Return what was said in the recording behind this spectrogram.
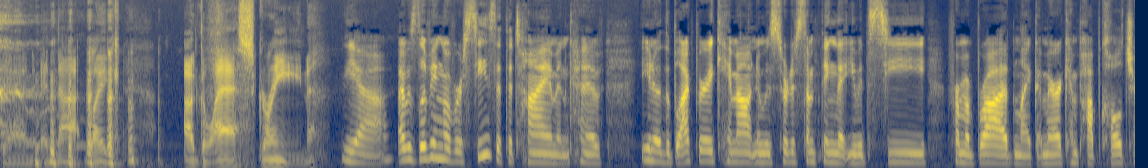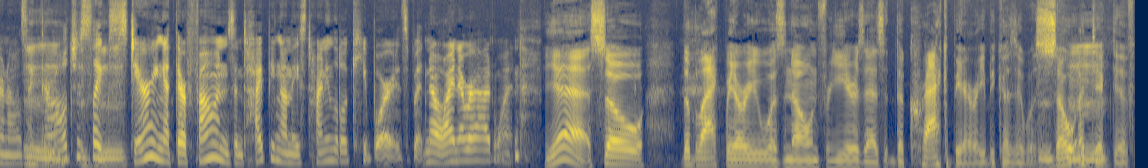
again and not like a glass screen. Yeah. I was living overseas at the time and kind of, you know, the Blackberry came out and it was sort of something that you would see from abroad in like American pop culture. And I was like, they're mm, all just like mm-hmm. staring at their phones and typing on these tiny little keyboards. But no, I never had one. Yeah, so the BlackBerry was known for years as the Crackberry because it was so addictive.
